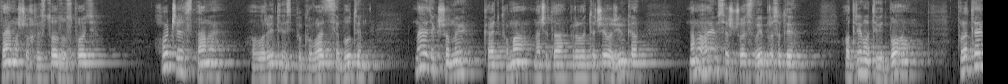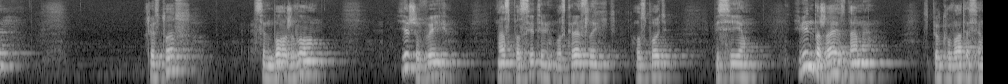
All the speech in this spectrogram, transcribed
знаємо, що Христос Господь хоче з нами говорити, спілкуватися, бути. Навіть якщо ми, крадькома, наче та кровоточива жінка, намагаємося щось випросити, отримати від Бога. Проте Христос, Син Бога Живого, є живий, нас Спаситель, Воскреслий, Господь, Месія. І Він бажає з нами спілкуватися,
